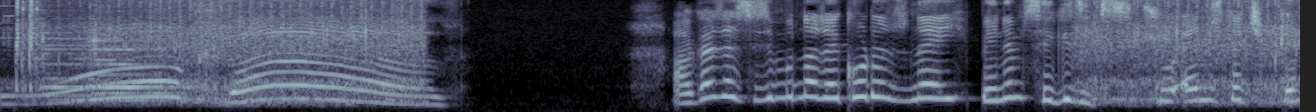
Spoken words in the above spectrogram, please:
Oo kral. Arkadaşlar sizin bunda rekorunuz ne? Benim 8x. Şu en üstte çıktım.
